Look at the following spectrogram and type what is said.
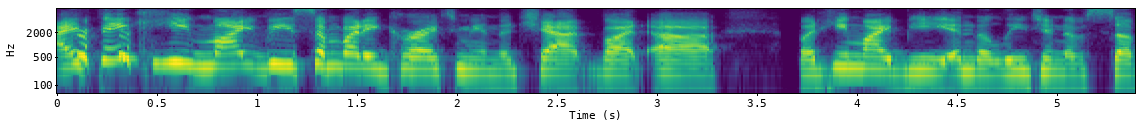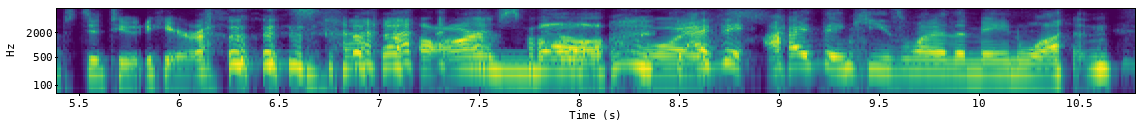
I think he might be somebody correct me in the chat, but uh but he might be in the Legion of Substitute Heroes. Arms No. Boy. I think I think he's one of the main ones.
